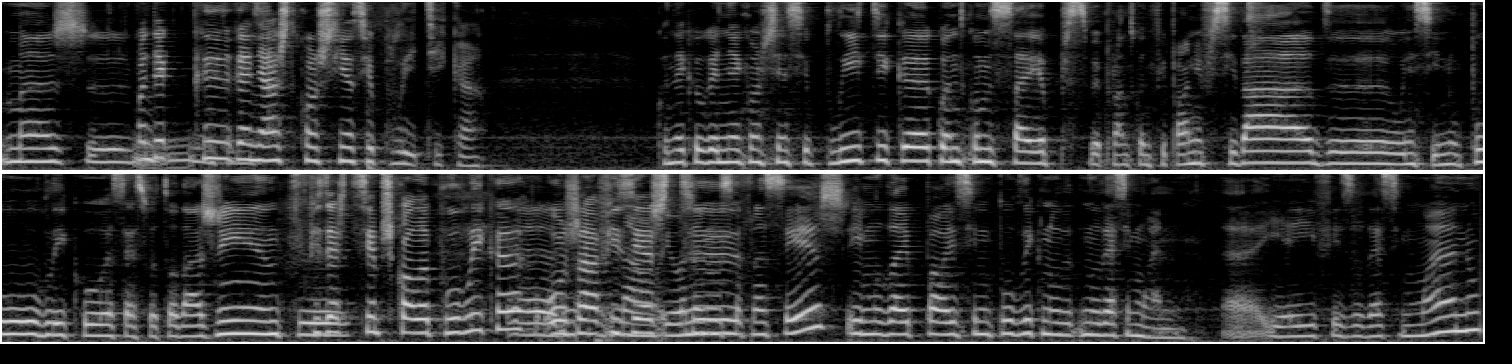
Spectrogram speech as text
mas... Eh, Quando é que ganhaste consciência política? Quando é que eu ganhei consciência política? Quando comecei a perceber, pronto, quando fui para a universidade, o ensino público, acesso a toda a gente. Fizeste sempre escola pública uh, ou já fizeste... Não, eu não sou francês e mudei para o ensino público no, no décimo ano. Uh, e aí fiz o décimo ano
